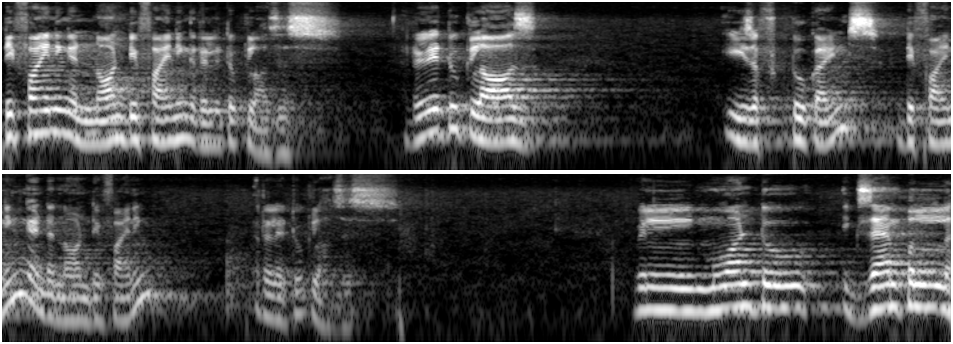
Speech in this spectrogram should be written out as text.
defining and non-defining relative clauses. Relative clause is of two kinds defining and non-defining relative clauses. We'll move on to example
